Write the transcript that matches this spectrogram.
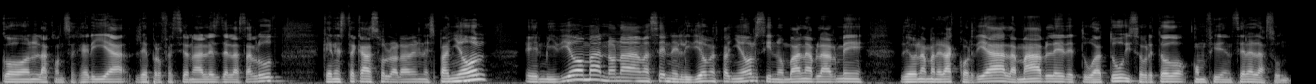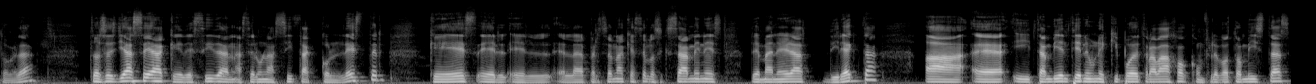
con la Consejería de Profesionales de la Salud, que en este caso lo harán en español, en mi idioma, no nada más en el idioma español, sino van a hablarme de una manera cordial, amable, de tú a tú y sobre todo confidencial el asunto, ¿verdad? Entonces, ya sea que decidan hacer una cita con Lester, que es la persona que hace los exámenes de manera directa, Eh, y también tiene un equipo de trabajo con flebotomistas,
